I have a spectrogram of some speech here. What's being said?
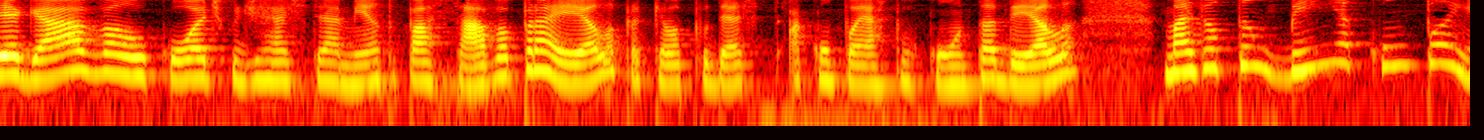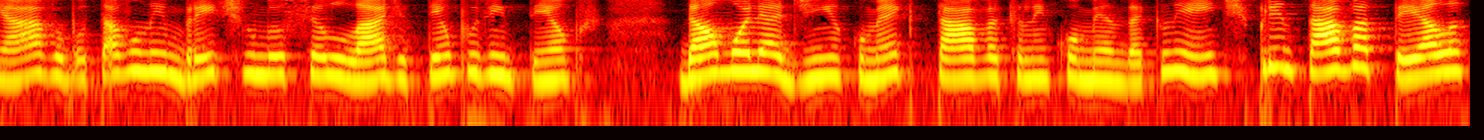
pegava o código de rastreamento, passava para ela, para que ela pudesse acompanhar por conta dela, mas eu também acompanhava, botava um lembrete no meu celular de tempos em tempos, dar uma olhadinha como é que estava aquela encomenda da cliente, printava a tela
